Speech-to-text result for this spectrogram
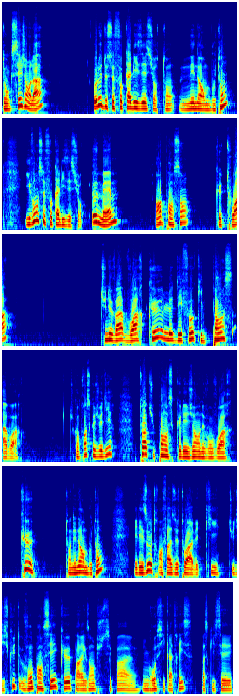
Donc ces gens-là, au lieu de se focaliser sur ton énorme bouton, ils vont se focaliser sur eux-mêmes en pensant que toi, tu ne vas voir que le défaut qu'ils pensent avoir. Tu comprends ce que je veux dire? Toi, tu penses que les gens ne vont voir que ton énorme bouton et les autres en face de toi avec qui tu discutes vont penser que, par exemple, je sais pas, une grosse cicatrice parce qu'il s'est,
